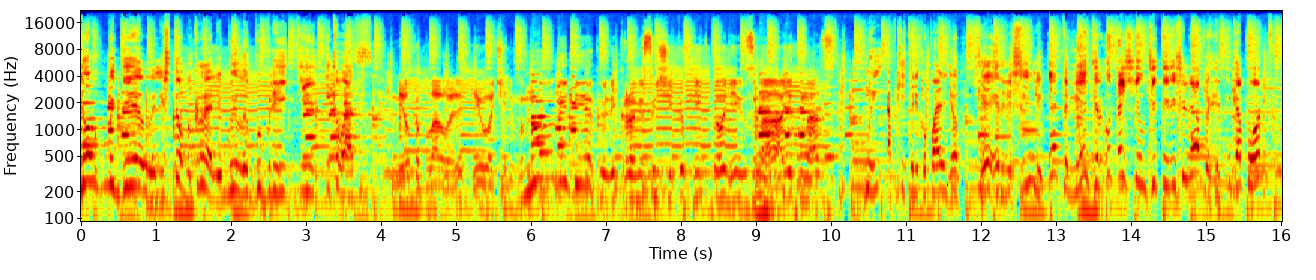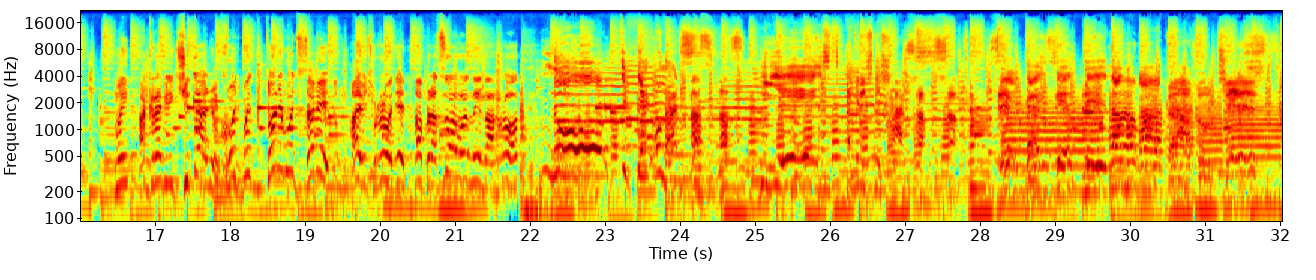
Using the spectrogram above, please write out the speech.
Что мы делали, что мы крали, было бублики и квас. Мелко плавали и очень много бегали Кроме сыщиков никто не знает нас Мы обчистили купальню, все решили, это ветер утащил четыре шляпы и капот. Мы ограбили читальню, хоть бы кто-нибудь заметил А ведь вроде образованный народ Но теперь у нас Нас, нас, есть отличный шанс. шанс, шанс Все газеты нам Покажут честь.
